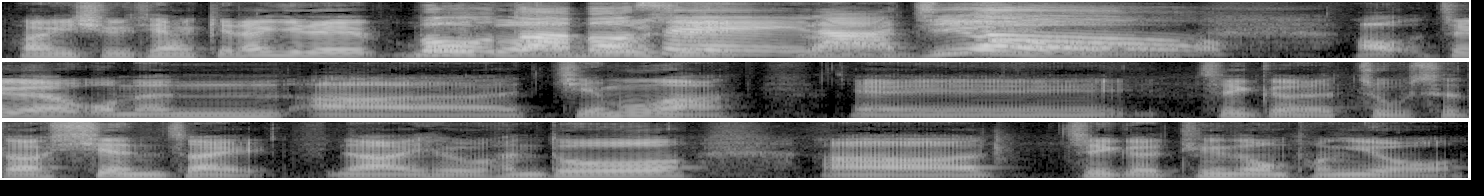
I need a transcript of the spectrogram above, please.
欢迎收听今天的《无大无小垃垃圾。哦，好，这个我们啊、节目啊，呃，这个主持到现在，那有很多啊、这个听众朋友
